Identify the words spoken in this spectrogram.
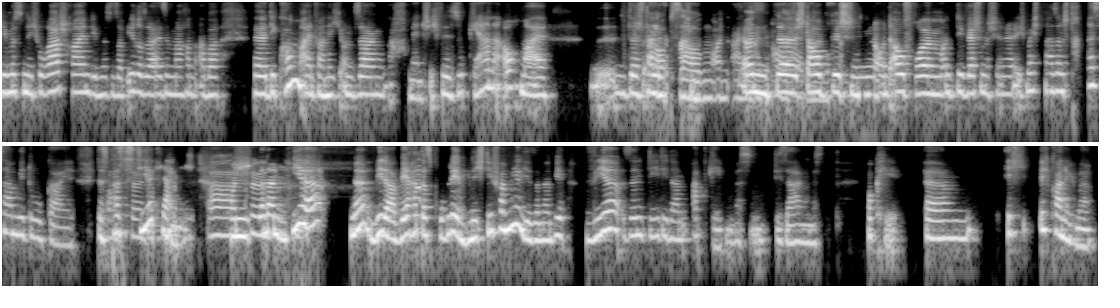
die müssen nicht Hurra schreien, die müssen es auf ihre Weise machen, aber äh, die kommen einfach nicht und sagen, ach Mensch, ich will so gerne auch mal das Staubsaugen und alles. Und äh, Staubwischen und aufräumen und die Wäschemaschine. Ich möchte mal so einen Stress haben wie du, geil. Das oh, passiert schön. ja nicht. Ah, und, sondern wir, ne, wieder, wer hat das Problem? Nicht die Familie, sondern wir. Wir sind die, die dann abgeben müssen, die sagen müssen, okay, ähm, ich, ich kann nicht mehr.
